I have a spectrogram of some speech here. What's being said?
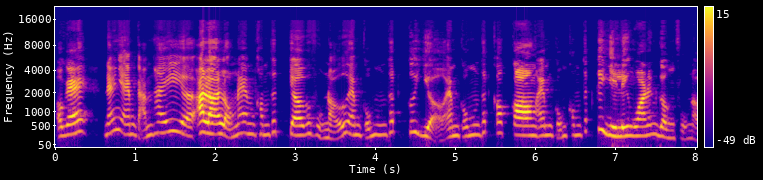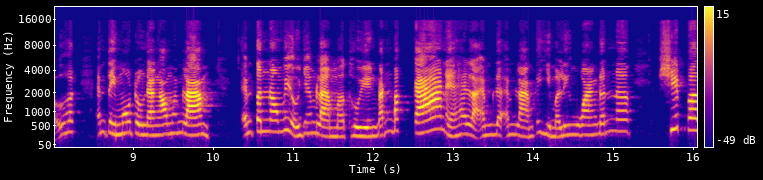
ok? Nếu như em cảm thấy ờ, à à, lộn nếu em không thích chơi với phụ nữ em cũng không thích cưới vợ em cũng không thích có con em cũng không thích cái gì liên quan đến gần phụ nữ hết. Em tìm môi trường đàn ông em làm em tin không? Ví dụ như em làm mà thuyền đánh bắt cá nè hay là em em làm cái gì mà liên quan đến à, ship á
